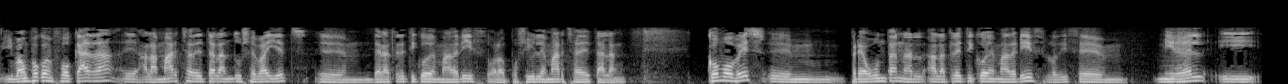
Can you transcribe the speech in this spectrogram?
y va un poco enfocada eh, a la marcha de Talan Dusebayets em, del Atlético de Madrid o a la posible marcha de Talan. ¿Cómo ves? Em, preguntan al, al Atlético de Madrid, lo dice Miguel, y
